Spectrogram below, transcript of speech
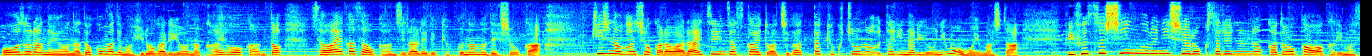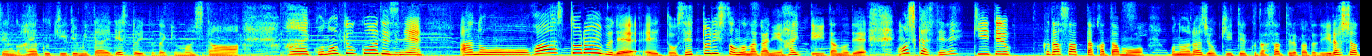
大空のようなどこまでも広がるような開放感と爽やかさを感じられる曲なのでしょうか。記事の文章からは「ライツ・イン・ザ・スカイ」とは違った曲調の歌になるようにも思いました。フィフスシングルに収録されるのかどうかは分かりませんが早く聴いてみたいですといただきました。はいこの曲はですねあのー、ファーストライブで、えーと、セットリストの中に入っていたのでもしかしてね聴いてるくださった方もこのラジオ聴いてくださってる方でいらっしゃ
